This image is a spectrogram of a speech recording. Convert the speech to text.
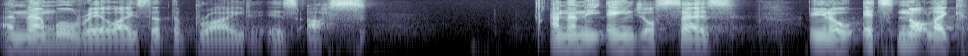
And then we'll realize that the bride is us. And then the angel says, you know, it's not like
